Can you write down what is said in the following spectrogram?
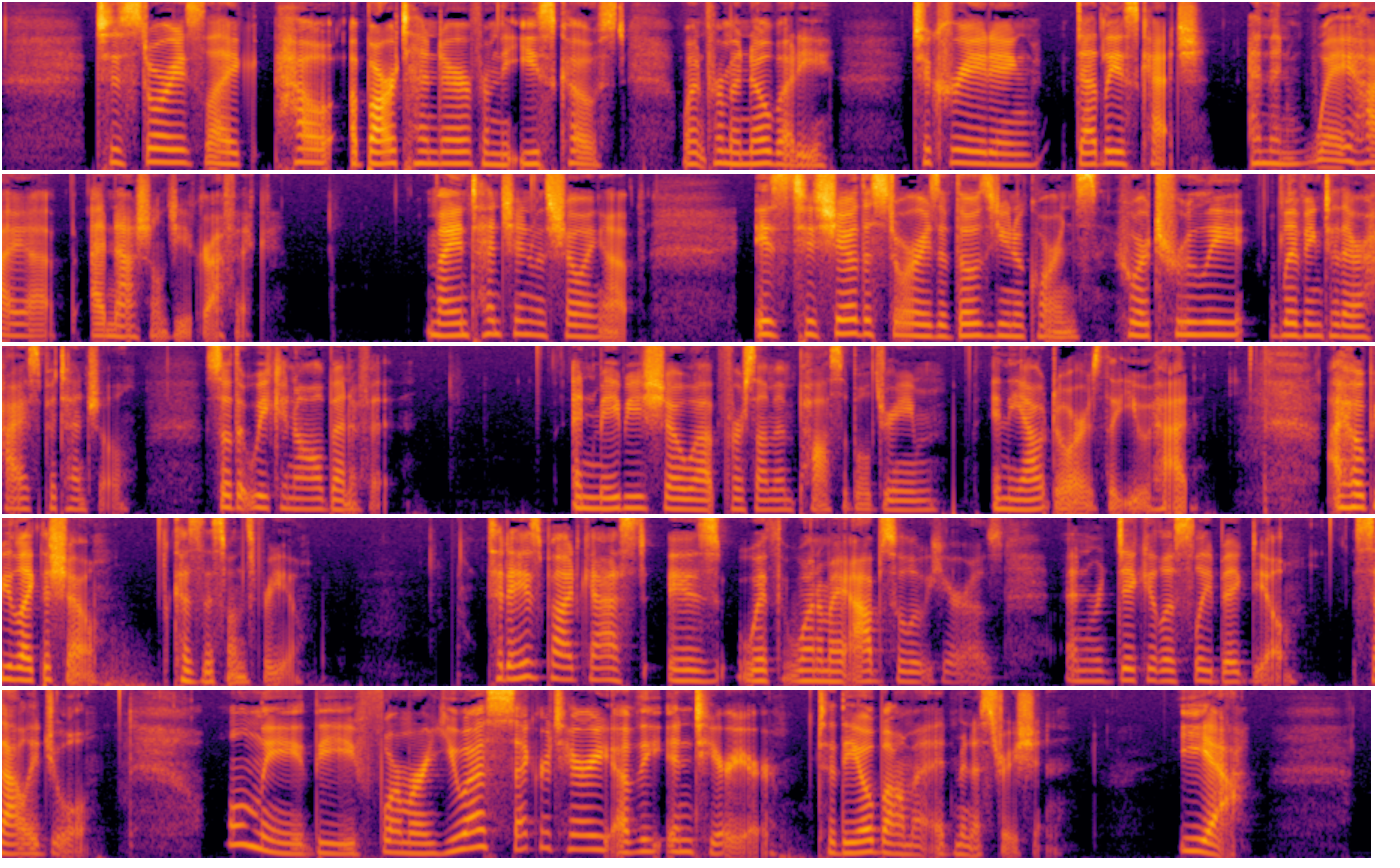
to stories like how a bartender from the East Coast went from a nobody to creating Deadliest Catch and then way high up at National Geographic. My intention with showing up is to share the stories of those unicorns who are truly living to their highest potential so that we can all benefit and maybe show up for some impossible dream in the outdoors that you've had. I hope you like the show because this one's for you. Today's podcast is with one of my absolute heroes and ridiculously big deal, Sally Jewell. Only the former U.S. Secretary of the Interior to the Obama administration. Yeah,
